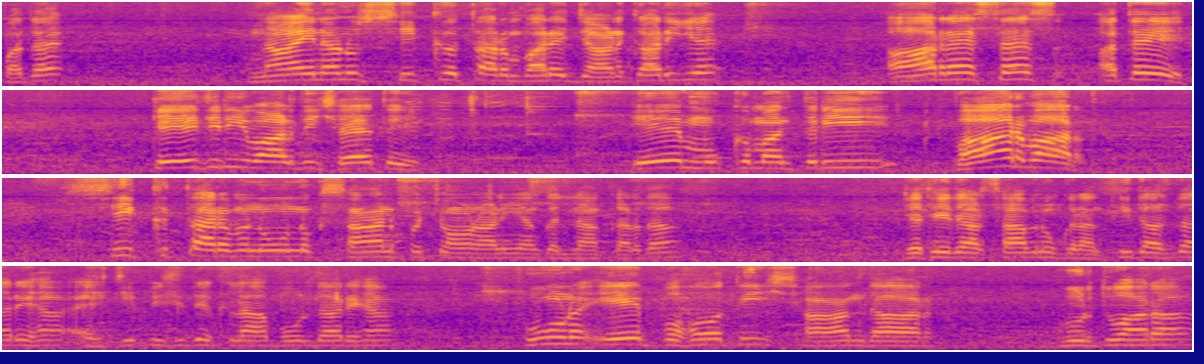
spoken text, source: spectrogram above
ਪਤਾ ਹੈ? ਨਾ ਇਹਨਾਂ ਨੂੰ ਸਿੱਖ ਧਰਮ ਬਾਰੇ ਜਾਣਕਾਰੀ ਹੈ? ਆਰਐਸਐਸ ਅਤੇ ਕੇਜਰੀਵਾਲ ਦੀ ਸ਼ਹਿ ਤੇ ਇਹ ਮੁੱਖ ਮੰਤਰੀ ਵਾਰ-ਵਾਰ ਸਿੱਖ ਧਰਮ ਨੂੰ ਨੁਕਸਾਨ ਪਹੁੰਚਾਉਣ ਵਾਲੀਆਂ ਗੱਲਾਂ ਕਰਦਾ। ਜਥੇਦਾਰ ਸਾਹਿਬ ਨੂੰ ਗ੍ਰੰਥੀ ਦੱਸਦਾ ਰਿਹਾ ਐਸਜੀਪੀਸੀ ਦੇ ਖਿਲਾਫ ਬੋਲਦਾ ਰਿਹਾ। ਹੁਣ ਇਹ ਬਹੁਤ ਹੀ ਸ਼ਾਨਦਾਰ ਗੁਰਦੁਆਰਾ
